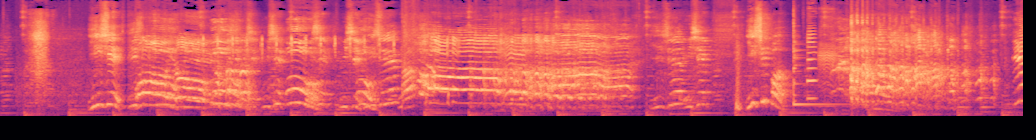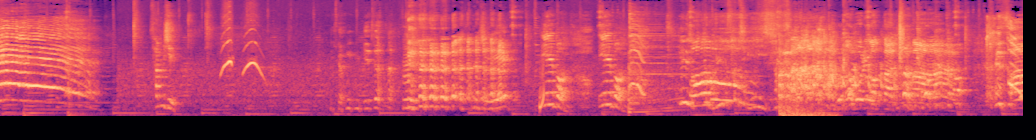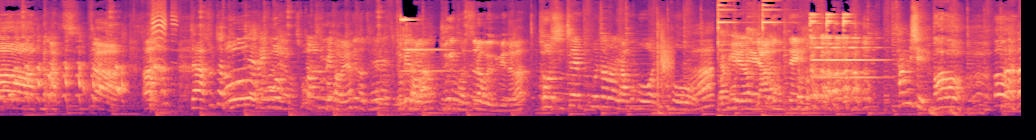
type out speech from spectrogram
20. 20. 오, 야. 20. 20. 오. 20. 20. 20. 아. 20. 30. 영입니다. 30. 1번. 1번. 아, 우리 32. 잃어버리겠다 정말. 아 나 진짜. 아. 자, 숫자 두 개. 두개 더요? 두개 더, 더요? 두개 더 쓰라고 여기 위에다가? 저 진짜 예쁜 거잖아, 야구보, 야구보. 자, 야구예요? 야구 때. 30. 아.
